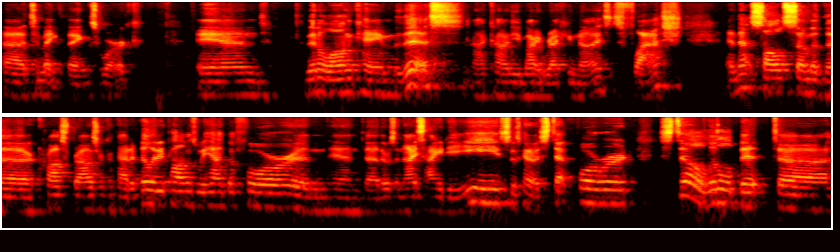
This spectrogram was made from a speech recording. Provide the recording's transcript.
uh, to make things work. And then along came this icon you might recognize, it's Flash and that solves some of the cross-browser compatibility problems we had before, and, and uh, there was a nice IDE, so it's kind of a step forward, still a little bit, uh,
